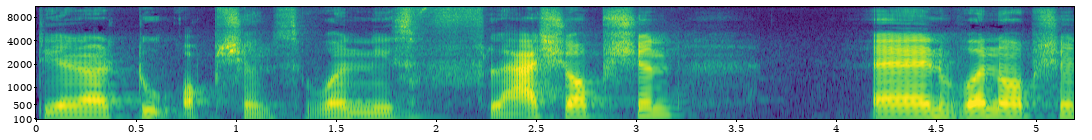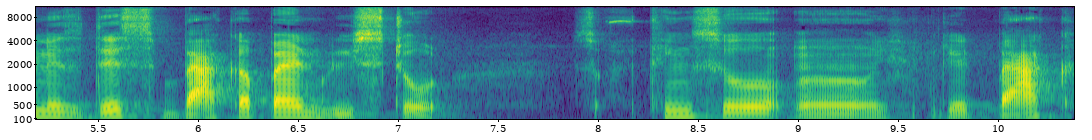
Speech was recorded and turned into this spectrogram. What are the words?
there are two options. One is flash option and one option is this backup and restore. So i think so uh, get back.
